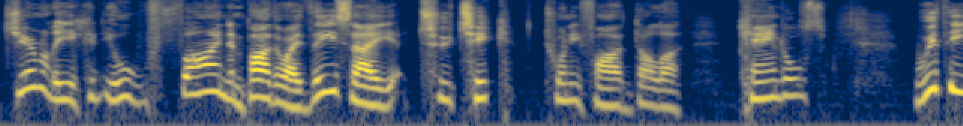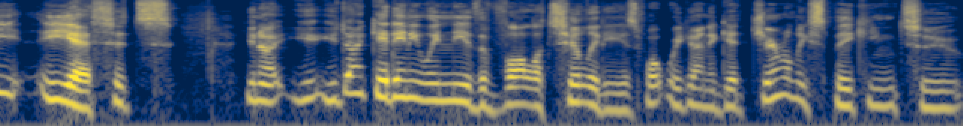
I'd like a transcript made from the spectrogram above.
generally you could you'll find and by the way these are two tick $25 candles with the ES it's you know you, you don't get anywhere near the volatility is what we're going to get generally speaking to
